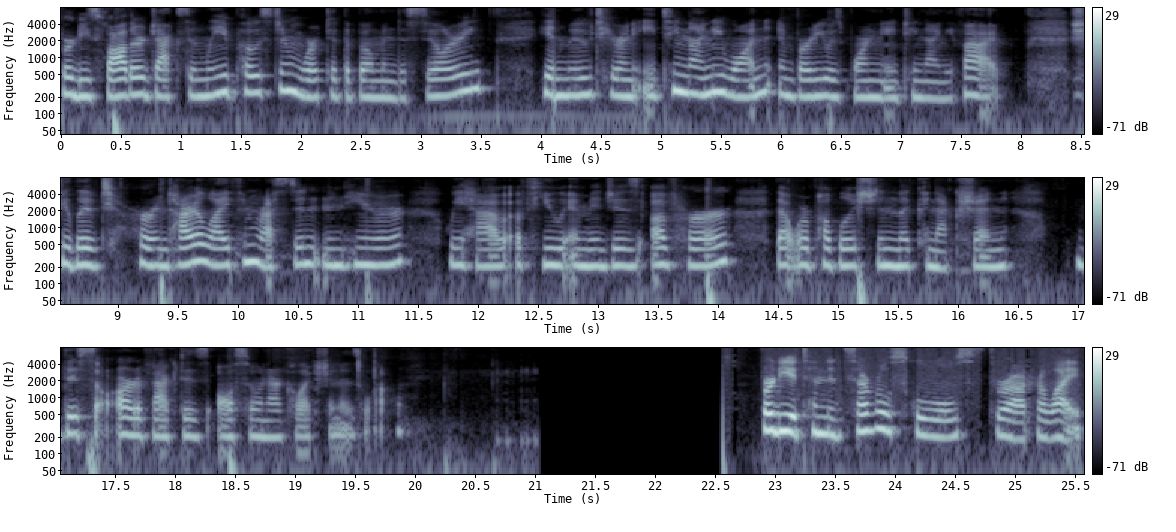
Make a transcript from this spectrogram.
Bertie's father, Jackson Lee Poston, worked at the Bowman Distillery. He had moved here in 1891, and Bertie was born in 1895. She lived her entire life in Reston, and here we have a few images of her that were published in the connection. This artifact is also in our collection as well. Bertie attended several schools throughout her life.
